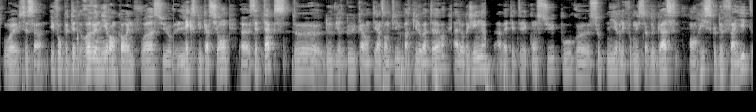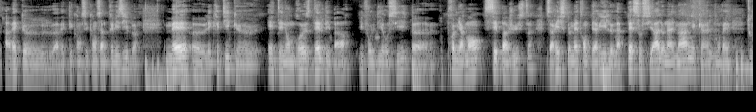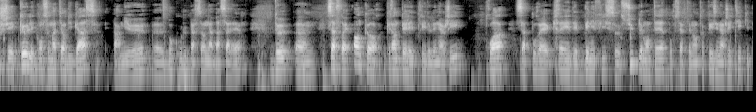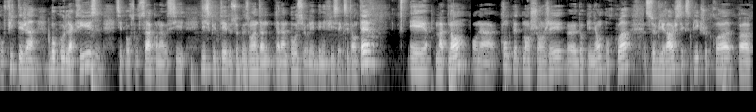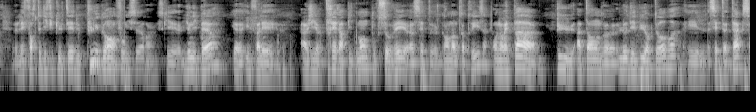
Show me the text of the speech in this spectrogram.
Oui, c'est ça. Il faut peut-être revenir encore une fois sur l'explication. Euh, cette taxe de 2,41 centimes par kilowattheure, à l'origine, avait été conçue pour euh, soutenir les fournisseurs de gaz en risque de faillite avec euh, avec des conséquences imprévisibles. Mais euh, les critiques euh, étaient nombreuses dès le départ. Il faut le dire aussi. premièrement, c'est pas juste. Ça risque de mettre en péril la paix sociale en Allemagne, car elle n'aurait touché que les consommateurs du gaz. Parmi eux, beaucoup de personnes à bas salaire. Deux, ça ferait encore grimper les prix de l'énergie Trois, ça pourrait créer des bénéfices supplémentaires pour certaines entreprises énergétiques qui profitent déjà beaucoup de la crise. C'est pour ça qu'on a aussi discuté de ce besoin d'un impôt sur les bénéfices excédentaires. Et maintenant, on a complètement changé euh, d'opinion. Pourquoi? Ce virage s'explique, je crois, par les fortes difficultés du plus grand fournisseur, ce qui est Uniper. Euh, il fallait agir très rapidement pour sauver euh, cette grande entreprise. On n'aurait pas pu attendre le début octobre et cette taxe,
